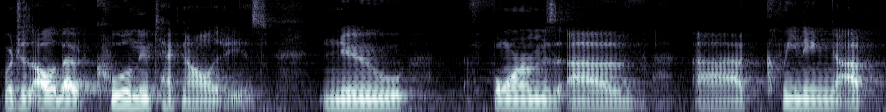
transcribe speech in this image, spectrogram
which is all about cool new technologies, new forms of uh, cleaning up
